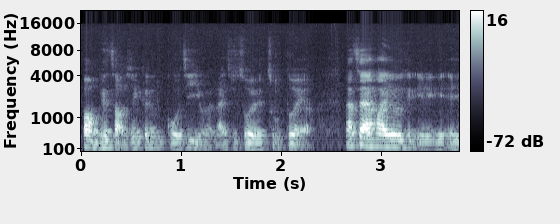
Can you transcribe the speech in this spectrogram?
帮我们可以找一些跟国际友人来去做一些组队哦。那再的话，又也也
